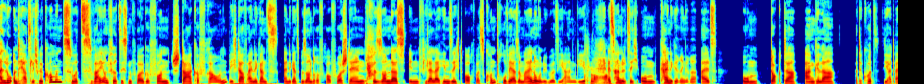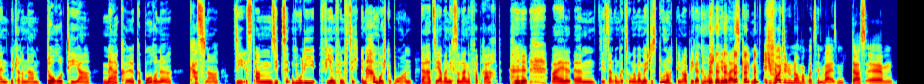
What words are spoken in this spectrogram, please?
Hallo und herzlich willkommen zur 42. Folge von Starke Frauen. Ich darf eine ganz, eine ganz besondere Frau vorstellen, ja. besonders in vielerlei Hinsicht auch was kontroverse Meinungen über sie angeht. Klar. Es handelt sich um keine geringere als um Dr. Angela, warte kurz, sie hat einen mittleren Namen, Dorothea Merkel, geborene Kassner. Sie ist am 17. Juli 54 in Hamburg geboren. Da hat sie aber nicht so lange verbracht, weil ähm, sie ist dann umgezogen. Aber möchtest du noch den obligatorischen Hinweis geben? ich wollte nur noch mal kurz hinweisen, dass ähm,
